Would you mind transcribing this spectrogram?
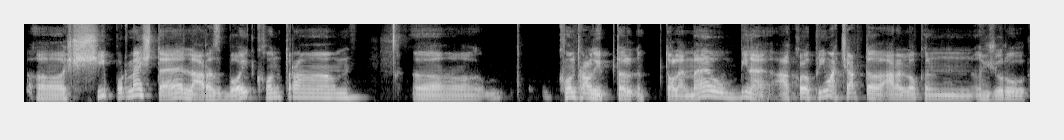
uh, și pornește la război contra, uh, contra lui Ptolemeu. Bine, acolo prima ceartă are loc în, în jurul uh,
